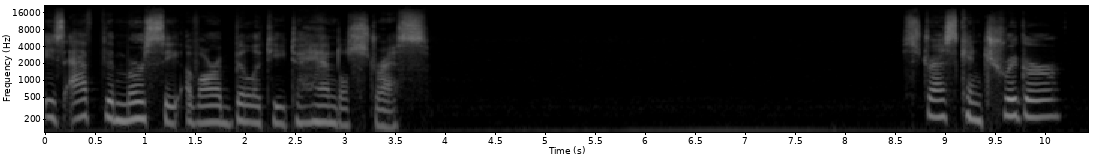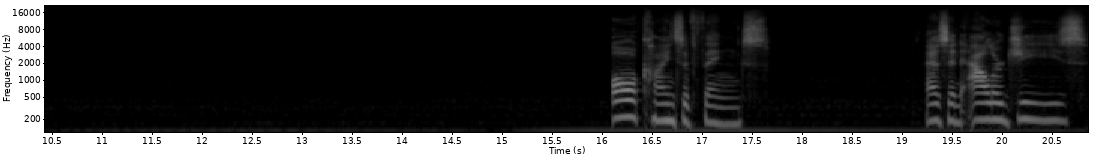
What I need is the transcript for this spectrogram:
is at the mercy of our ability to handle stress. Stress can trigger all kinds of things, as in allergies,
